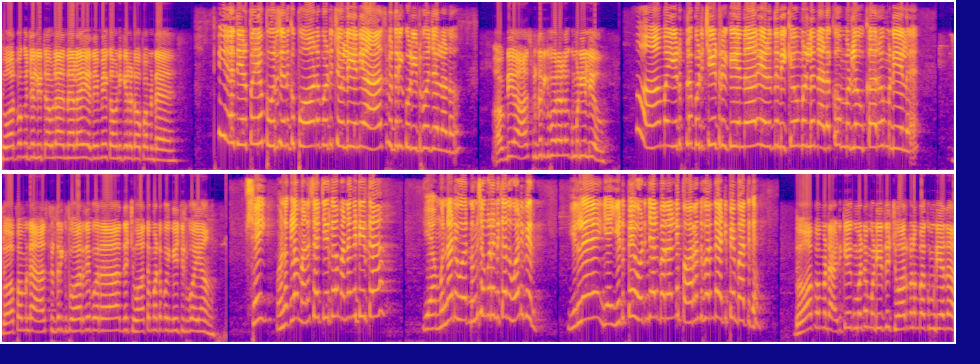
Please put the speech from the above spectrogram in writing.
சோர் பங்கு சொல்லிட்டாவில அதனால எதையுமே கவனிக்கல டோப்பமெண்டே ஏதியல் பையன் புருஷனுக்கு போன போட்டு சொல்லி என்னை ஆஸ்பத்திரி கூட்டிட்டு போய் சொல்லணும்? அப்படியே ஆஸ்பத்திரிக்கு போகிற அளவுக்கு முடியலையோ? ஆமா இடுப்புல பிடிச்சிட்டு இருக்கு. என்னால எழுந்து நிக்கவும் முடியல நடக்கவும் முடியல உட்காரவும் முடியல. டோப்பமெண்டே ஆஸ்பத்திரிக்கு போகிறதே போகிறா அந்த சோத்தை மட்டும் பொங்கி வச்சுட்டு போயான். சரி உனக்குலாம் மனசாட்சி இருக்கா மண்ணங்கட்டி இருக்கா? என் முன்னாடி ஒரு நிமிஷம் கூட நிக்காத ஓடி போயிரு. இல்ல என் இடுப்பே ஒடிஞ்சாலும் பரவாயில்ல பறந்து பறந்து அடிப்பேன் பாத்துக்க. டோப்பமெண்டே அடிக்க மட்டும் முடியுது சோறு குழம்பு பார்க்க முடியாதா?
